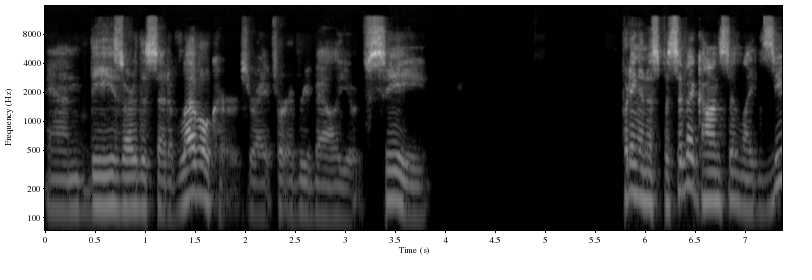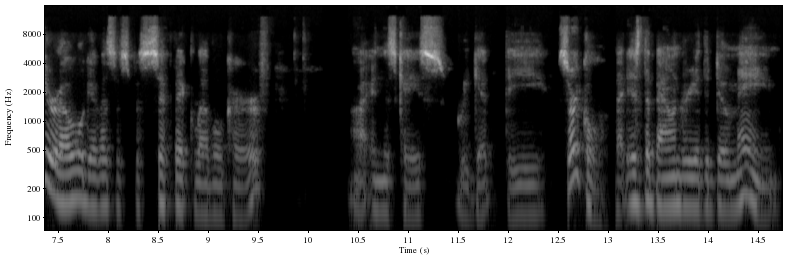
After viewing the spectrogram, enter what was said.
And these are the set of level curves, right, for every value of c. Putting in a specific constant like 0 will give us a specific level curve. Uh, in this case, we get the circle. That is the boundary of the domain.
